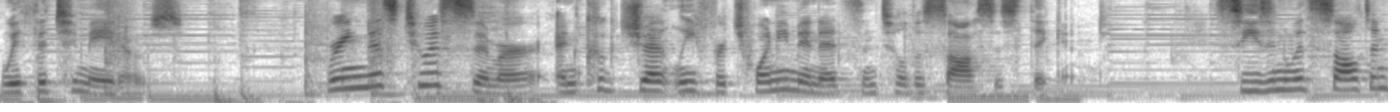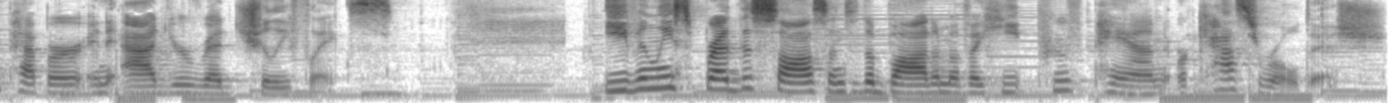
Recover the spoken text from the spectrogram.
with the tomatoes. Bring this to a simmer and cook gently for 20 minutes until the sauce is thickened. Season with salt and pepper and add your red chili flakes. Evenly spread the sauce onto the bottom of a heat-proof pan or casserole dish.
